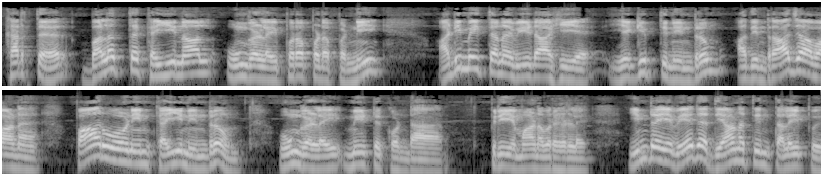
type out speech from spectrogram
கர்த்தர் பலத்த கையினால் உங்களை புறப்பட பண்ணி அடிமைத்தன வீடாகிய எகிப்தினின்றும் அதன் ராஜாவான பார்வோனின் கையினின்றும் உங்களை மீட்டு கொண்டார் பிரியமானவர்களே இன்றைய வேத தியானத்தின் தலைப்பு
